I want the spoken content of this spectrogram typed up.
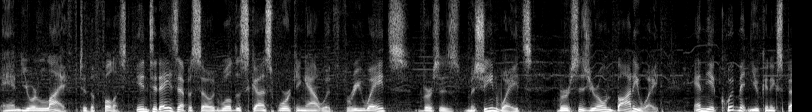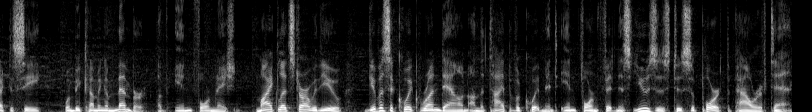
and your life to the fullest. In today's episode, we'll discuss working out with free weights versus machine weights versus your own body weight and the equipment you can expect to see when becoming a member of Inform Nation. Mike, let's start with you. Give us a quick rundown on the type of equipment Inform Fitness uses to support the power of 10.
